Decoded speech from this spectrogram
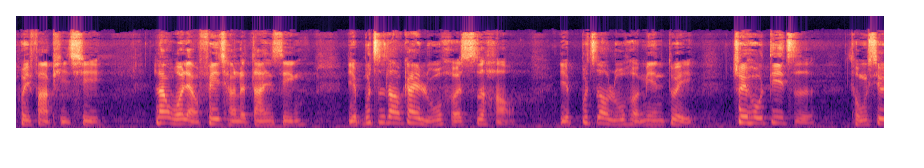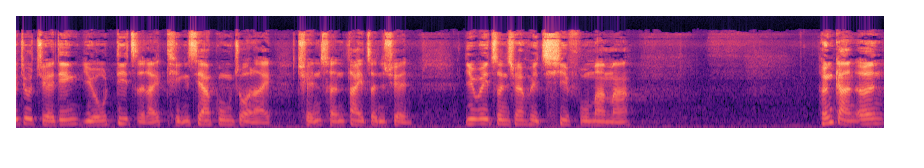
会发脾气，让我俩非常的担心，也不知道该如何是好，也不知道如何面对。最后弟子。同修就决定由弟子来停下工作，来全程带曾轩，因为曾轩会欺负妈妈。很感恩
